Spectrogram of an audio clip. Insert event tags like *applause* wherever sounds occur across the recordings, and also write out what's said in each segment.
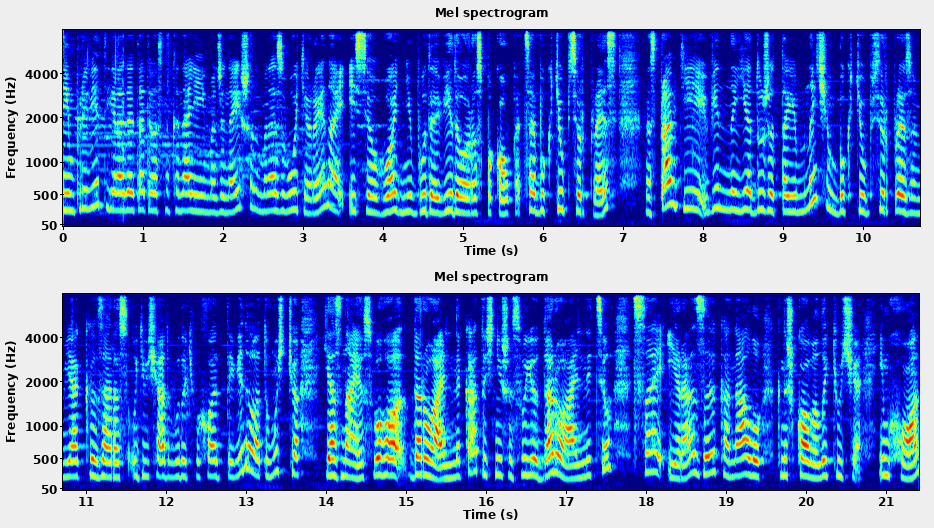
Всім привіт! Я рада вітати вас на каналі Imagination. Мене звуть Ірина, і сьогодні буде відео розпаковка. Це BookTube сюрприз. Насправді він не є дуже таємничим BookTube сюрпризом, як зараз у дівчат будуть виходити відео, тому що я знаю свого дарувальника, точніше свою дарувальницю. Це Іра з каналу Книжкове Летюче Імхо.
